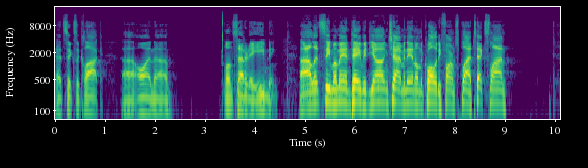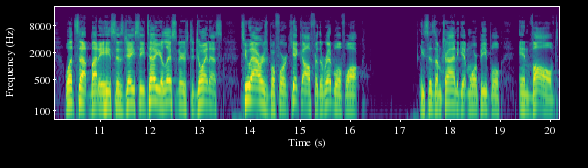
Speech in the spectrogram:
at six o'clock uh, on uh, on Saturday evening. Uh, let's see, my man David Young chiming in on the Quality Farm Supply text line. What's up, buddy? He says, JC, tell your listeners to join us two hours before kickoff for the Red Wolf Walk. He says, I'm trying to get more people involved.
